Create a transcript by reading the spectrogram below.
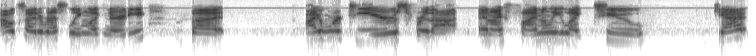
outside of wrestling, like nerdy. But I worked years for that. And I finally, like, to get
